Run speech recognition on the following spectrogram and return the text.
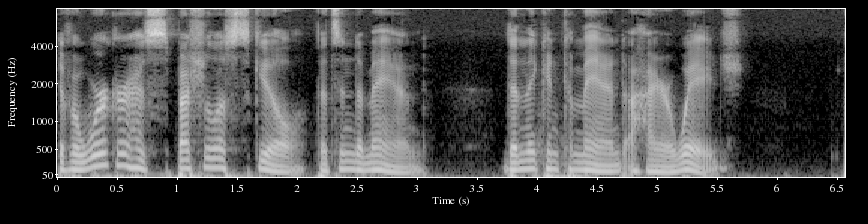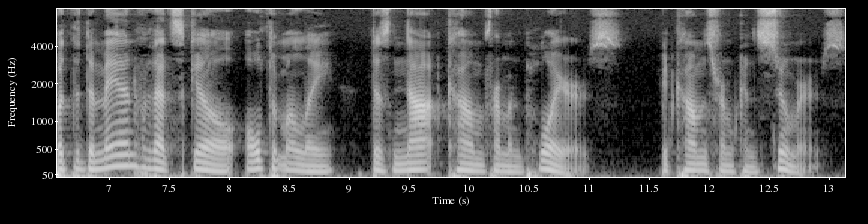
If a worker has specialist skill that's in demand, then they can command a higher wage. But the demand for that skill ultimately does not come from employers. It comes from consumers.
